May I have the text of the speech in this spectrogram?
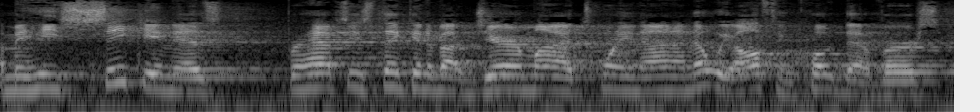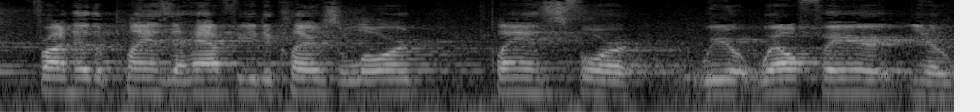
I mean, he's seeking as perhaps he's thinking about Jeremiah 29. I know we often quote that verse, for I know the plans I have for you, declares the Lord. Plans for your welfare, you know,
